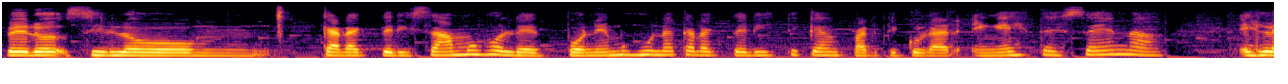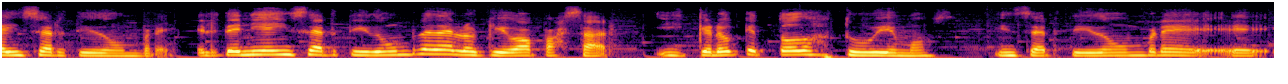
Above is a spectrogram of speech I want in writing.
pero si lo mm, caracterizamos o le ponemos una característica en particular en esta escena, es la incertidumbre. Él tenía incertidumbre de lo que iba a pasar y creo que todos tuvimos incertidumbre eh,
